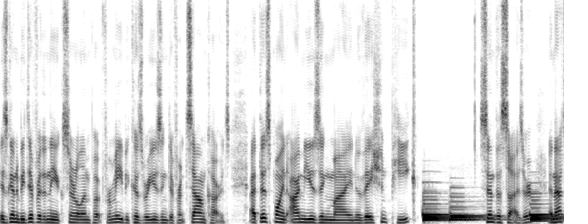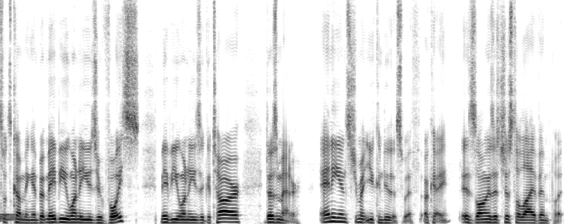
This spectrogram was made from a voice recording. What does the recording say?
is going to be different than the external input for me because we're using different sound cards. At this point, I'm using my Novation Peak synthesizer, and that's what's coming in. But maybe you want to use your voice, maybe you want to use a guitar. It doesn't matter. Any instrument you can do this with, okay? As long as it's just a live input.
